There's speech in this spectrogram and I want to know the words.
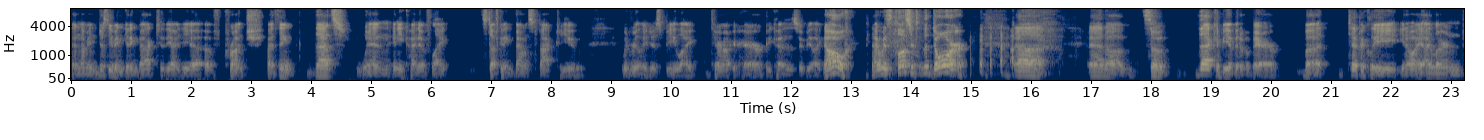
And I mean, just even getting back to the idea of crunch, I think that's when any kind of like stuff getting bounced back to you would really just be like tear out your hair because it'd be like, no, I was closer to the door. uh, and um, so that could be a bit of a bear. But typically, you know, I, I learned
